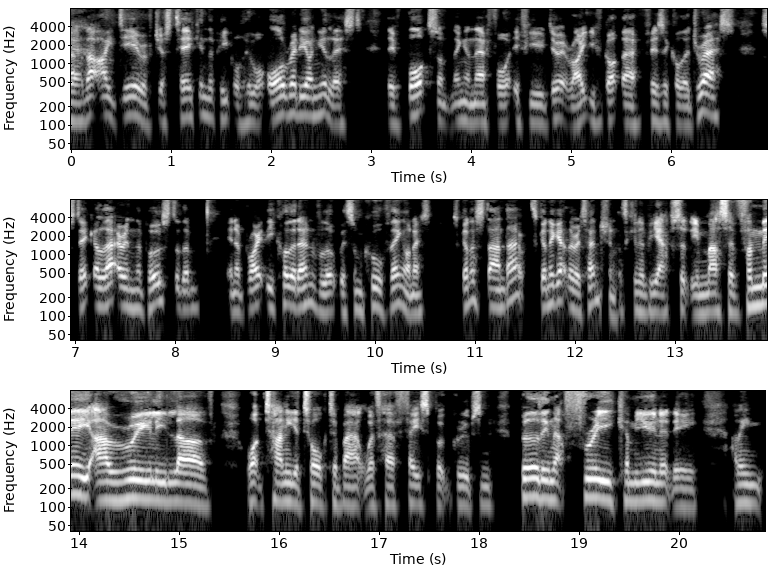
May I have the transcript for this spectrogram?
yeah. Uh, that idea of just taking the people who are already on your list, they've bought something, and therefore, if you do it right, you've got their physical address. Stick a letter in the post to them in a brightly coloured envelope with some cool thing on it. It's going to stand out. It's going to get their attention. It's going to be absolutely massive. For me, I really loved what Tanya talked about with her Facebook groups and building that free community. I mean,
